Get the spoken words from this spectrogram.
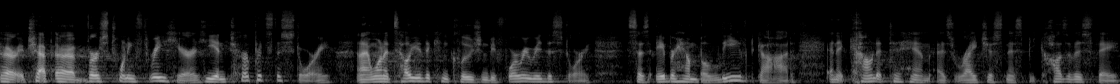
or chapter, uh, verse 23 here, he interprets the story, and I want to tell you the conclusion before we read the story. It says, Abraham believed God, and it counted to him as righteousness because of his faith.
